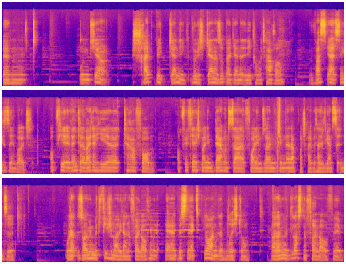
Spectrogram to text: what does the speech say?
Ähm, und ja, schreibt mir gerne, wirklich gerne, super gerne in die Kommentare, was ihr als nächstes sehen wollt. Ob wir eventuell weiter hier terraformen. Ob wir vielleicht mal den Berg uns da vornehmen sollen mit dem Netherportal, bis die ganze Insel. Oder sollen wir mit Fifi mal wieder eine Folge aufnehmen und ein bisschen exploren in Richtung? Oder sollen wir mit Lost eine Folge aufnehmen?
